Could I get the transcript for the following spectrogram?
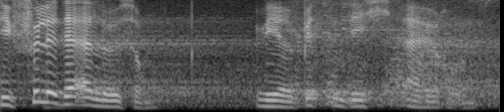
die Fülle der Erlösung. Wir bitten dich, erhöre uns.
